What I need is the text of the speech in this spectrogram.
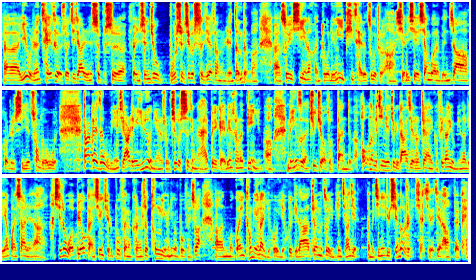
呃，也有人猜测说这家人是不是本身就就不是这个世界上的人等等吧，啊，所以吸引了很多灵异题材的作者啊，写了一些相关的文章啊，或者是一些创作物。大概在五年前，二零一六年的时候，这个事情呢还被改编成了电影啊，名字就叫做班德。好，那么今天就给大家介绍这样一个非常有名的连环杀人啊。其实我比较感兴趣的部分呢，可能是通灵这个部分，是吧？啊，那么关于通灵呢，以后也会给大家专门做影片讲解的。那么今天就先到这里，下期再见了啊，拜拜。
